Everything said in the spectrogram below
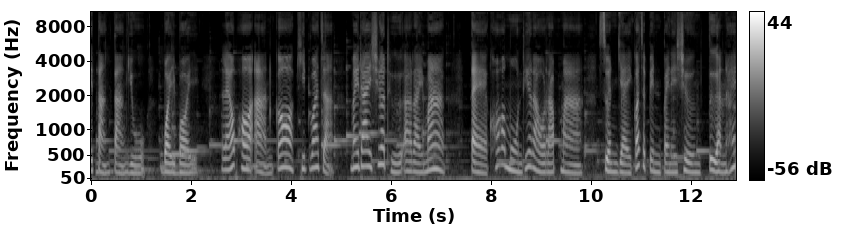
ต์ต่างๆ อยู่บ่อยๆ แล้วพออ่านก็คิดว่าจะไม่ได้เชื่อถืออะไรมาก แต่ข้อมูลที่เรารับมา ส่วนใหญ่ก็จะเป็นไปในเชิงเตือนให้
